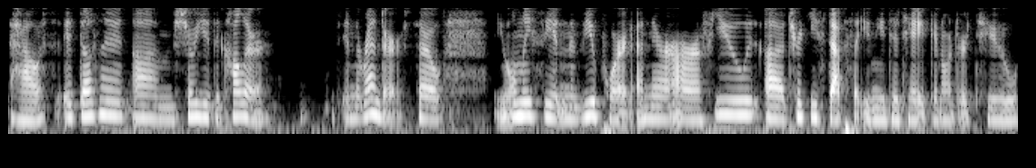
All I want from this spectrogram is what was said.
house, it doesn't um, show you the color in the render. So you only see it in the viewport, and there are a few uh, tricky steps that you need to take in order to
